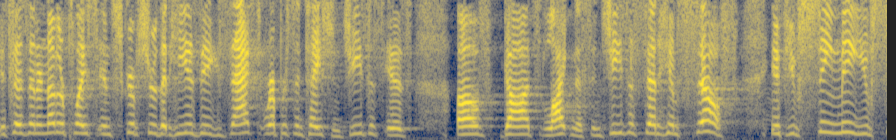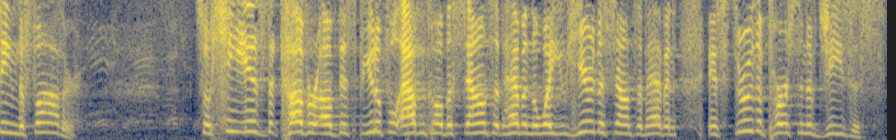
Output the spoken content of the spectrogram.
It says in another place in scripture that he is the exact representation. Jesus is of God's likeness. And Jesus said himself, If you've seen me, you've seen the Father. So he is the cover of this beautiful album called The Sounds of Heaven. The way you hear the sounds of heaven is through the person of Jesus.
